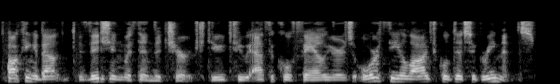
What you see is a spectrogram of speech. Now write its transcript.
talking about division within the church due to ethical failures or theological disagreements.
